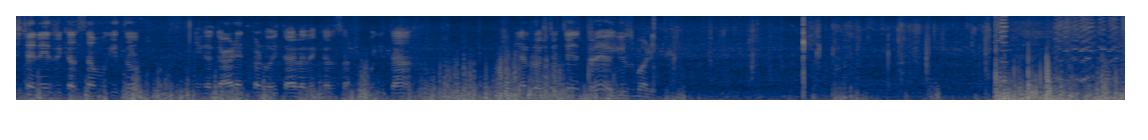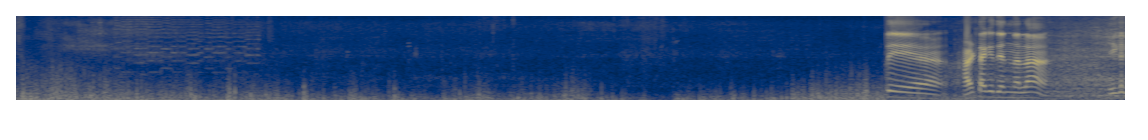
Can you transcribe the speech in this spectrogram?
ಅಷ್ಟೇ ಇದ್ರಿ, ಕೆಲಸ ಮುಗೀತು. ಗಾಡಿ ಎತ್ಕೊಂಡು ಹೋಯ್ತಾ ಇರೋದೇ ಕೆಲಸ. ಮುಗಿತಾ? ಎಲ್ಲರೂ ಅಷ್ಟೇ ಚೇಂಜ್ ಯೂಸ್ ಮಾಡಿ. ಹಾಲ್ಟ್ ಆಗಿದೆ ಅನ್ನಲ್ಲ? ಈಗ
